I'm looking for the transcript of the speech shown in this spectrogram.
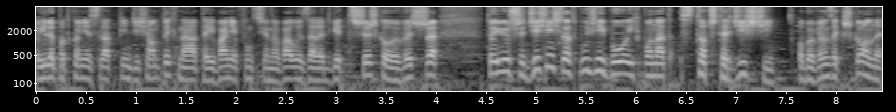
O ile pod koniec lat 50. na Tajwanie funkcjonowały zaledwie trzy szkoły wyższe, to już 10 lat później było ich ponad 140. Obowiązek szkolny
